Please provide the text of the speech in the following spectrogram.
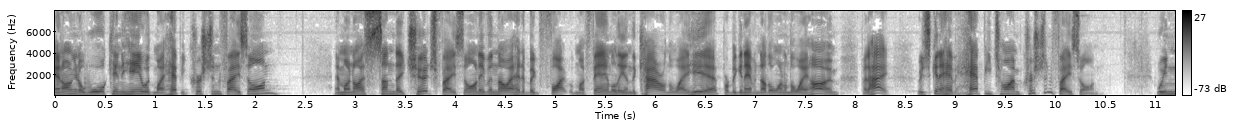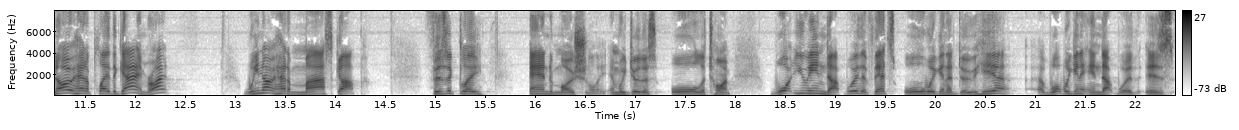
and I'm going to walk in here with my happy Christian face on and my nice Sunday church face on, even though I had a big fight with my family in the car on the way here. Probably going to have another one on the way home. But hey, we're just going to have happy time Christian face on. We know how to play the game, right? We know how to mask up physically and emotionally. And we do this all the time. What you end up with, if that's all we're going to do here, uh, what we're going to end up with is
